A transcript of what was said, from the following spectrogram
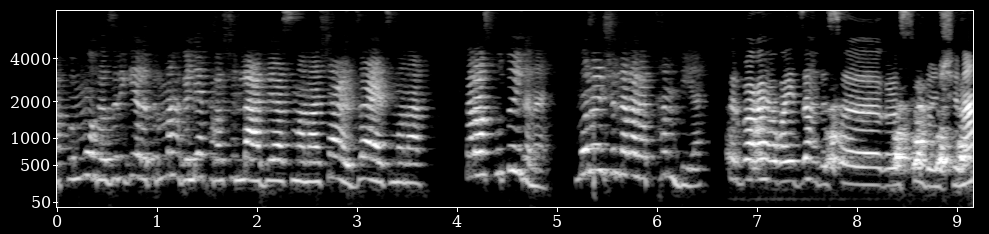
आपण मोहर जरी गेलं तर महाग लेकराशी अभ्यास म्हणा शाळेत जायचं म्हणा त्रास होतोय का नाही? म्हणून शिना थांबली आहे. तर बघा हे काही झालं सगळं सोडून शिना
